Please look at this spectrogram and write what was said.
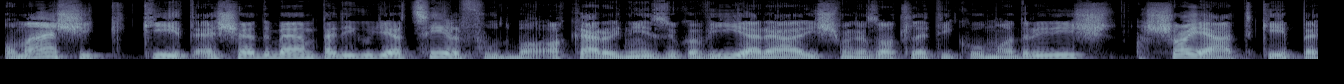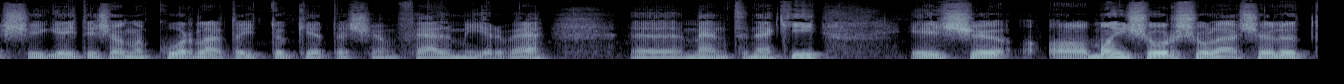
a másik két esetben pedig ugye a célfutball, akárhogy nézzük, a Villarreal is, meg az Atletico Madrid is a saját képességeit és annak korlátait tökéletesen felmérve e, ment neki, és a mai sorsolás előtt,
